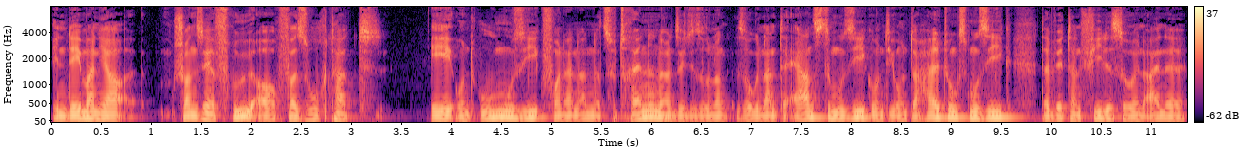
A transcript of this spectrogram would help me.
in dem man ja schon sehr früh auch versucht hat, E- und U-Musik voneinander zu trennen, also die sogenannte ernste Musik und die Unterhaltungsmusik. Da wird dann vieles so in eine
